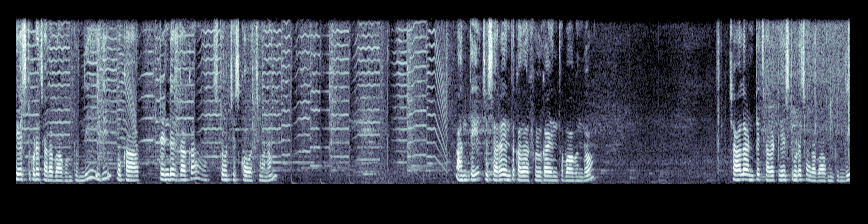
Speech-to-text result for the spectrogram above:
టేస్ట్ కూడా చాలా బాగుంటుంది. ఇది ఒక టెన్ డేస్ దాకా స్టోర్ చేసుకోవచ్చు మనం. అంతే చూసారా ఎంత కలర్ఫుల్గా ఎంత బాగుందో. చాలా అంటే చాలా టేస్ట్ కూడా చాలా బాగుంటుంది.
